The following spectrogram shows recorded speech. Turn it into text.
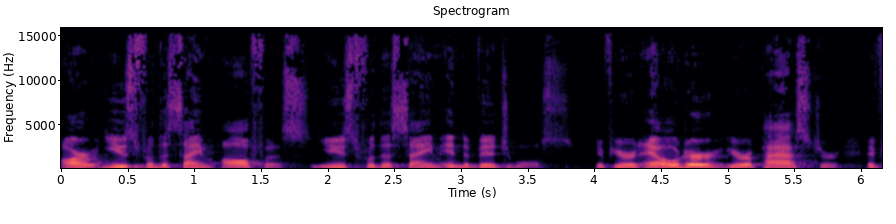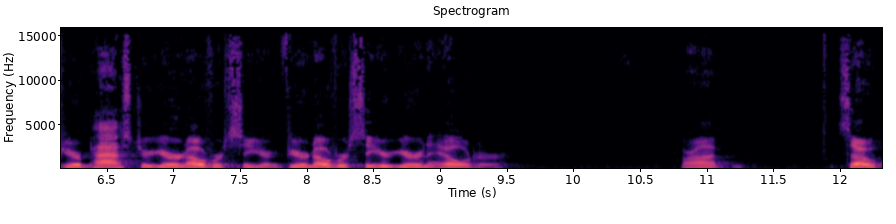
are used for the same office, used for the same individuals. If you're an elder, you're a pastor. If you're a pastor, you're an overseer. If you're an overseer, you're an elder. All right? So,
